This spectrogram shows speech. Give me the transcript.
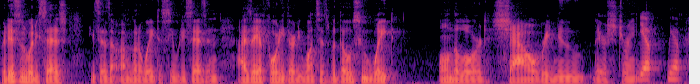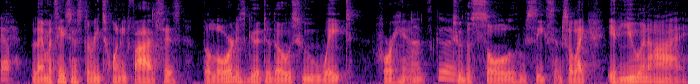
But this is what he says. He says, I'm going to wait to see what he says. And Isaiah 40, 31 says, But those who wait on the Lord shall renew their strength. Yep, yep, yep. Lamentations 3:25 says, "The Lord is good to those who wait for him, to the soul who seeks him." So like if you and I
